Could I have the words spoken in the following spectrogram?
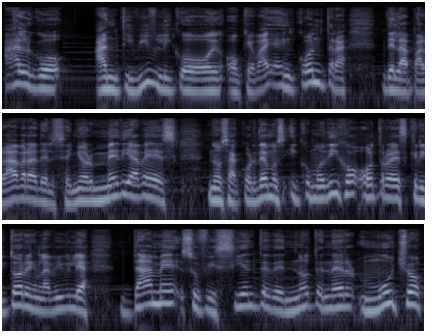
algo antibíblico o, o, que vaya en contra de la palabra del Señor. Media vez nos acordemos y como dijo otro escritor en la Biblia, dame suficiente de no tener mucho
